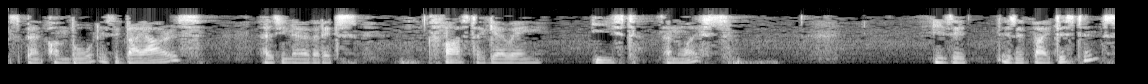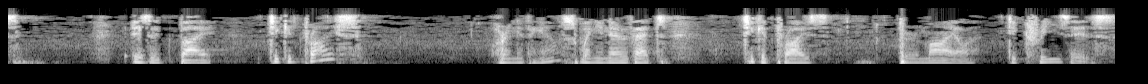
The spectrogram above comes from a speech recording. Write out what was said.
spent on board? Is it by hours? As you know that it's faster going east than west. Is it is it by distance? Is it by ticket price? Or anything else? When you know that ticket price per mile decreases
